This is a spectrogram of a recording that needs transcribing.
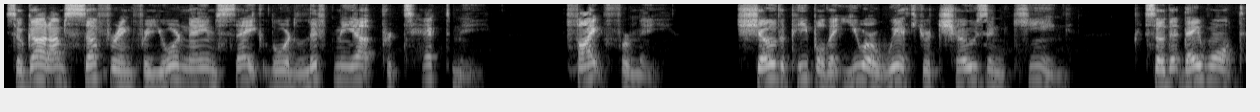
So, God, I'm suffering for your name's sake. Lord, lift me up, protect me, fight for me. Show the people that you are with your chosen king so that they won't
